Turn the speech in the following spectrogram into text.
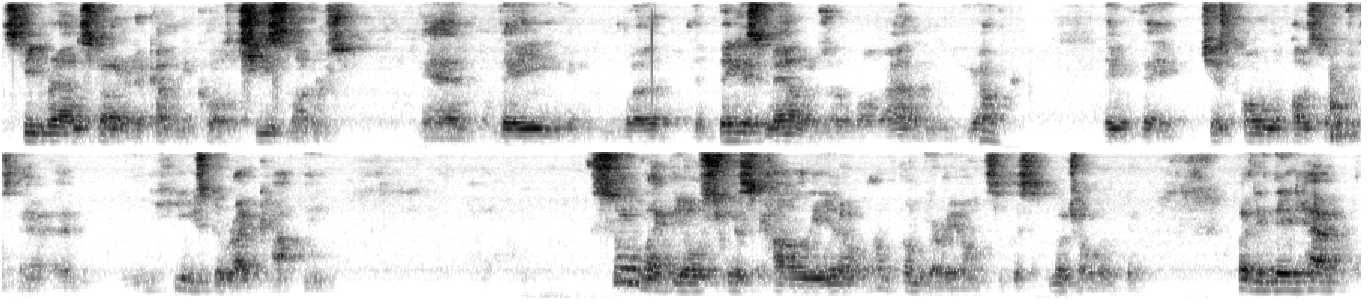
Steve Brown started a company called Cheese Lovers, and they were the biggest mailers on Long Island in New York. They, they just owned the post office there, and he used to write copy. Sort of like the old Swiss colony, you know. I'm, I'm very old, so this is much older than But they'd have,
